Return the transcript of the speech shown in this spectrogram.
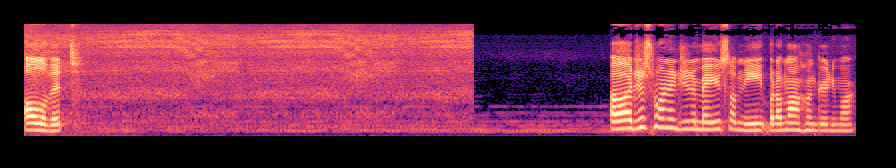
all of it. Oh, I just wanted you to make you something to eat, but I'm not hungry anymore.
